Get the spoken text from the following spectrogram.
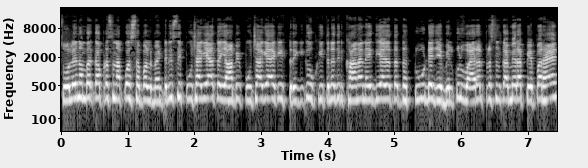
सोलह नंबर का प्रश्न आपको सप्लीमेंट्री से पूछा गया तो यहाँ पे पूछा गया कि ट्रिकी को कितने दिन खाना नहीं दिया जाता था? टू डेज़ ये बिल्कुल वायरल प्रश्न का मेरा पेपर है।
